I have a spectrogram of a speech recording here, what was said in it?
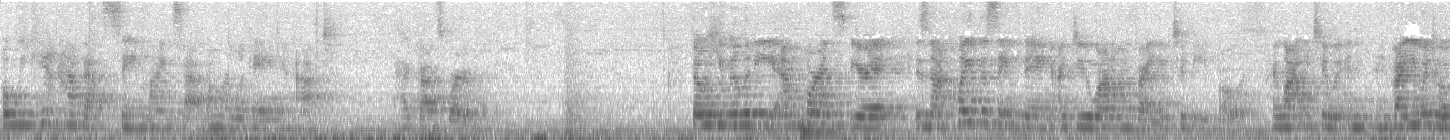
But we can't have that same mindset when we're looking at, at God's word. Though humility and poor in spirit is not quite the same thing, I do want to invite you to be both. I want you to in- invite you into a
